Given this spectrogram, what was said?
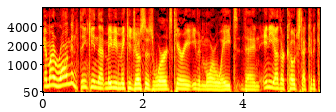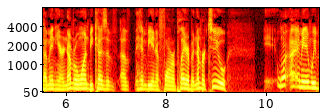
Am I wrong in thinking that maybe Mickey Joseph's words carry even more weight than any other coach that could have come in here? Number one, because of, of him being a former player, but number two, I mean, we've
